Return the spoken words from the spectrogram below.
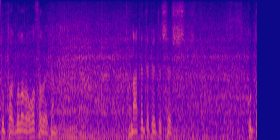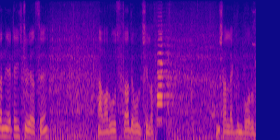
কুত্তাগুলোর অবস্থা দেখেন। না খাইতে খাইতে শেষ। কুত্তা নিয়ে একটা হিস্টোরি আছে। আমার উস্তাদে বলছিল ইনশাল্লাহ একদিন বলব।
